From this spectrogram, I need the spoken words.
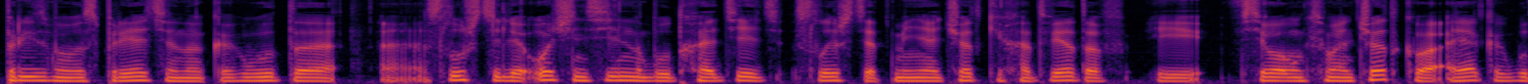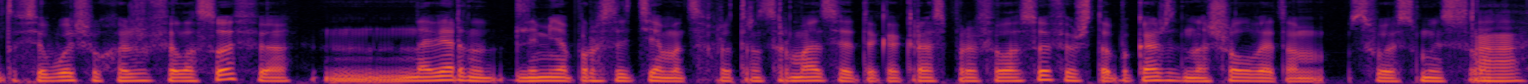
призма восприятия, но как будто э, слушатели очень сильно будут хотеть слышать от меня четких ответов и всего максимально четкого, а я как будто все больше ухожу в философию. Наверное, для меня просто тема цифротрансформации — это как раз про философию, чтобы каждый нашел в этом свой смысл. Ага.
